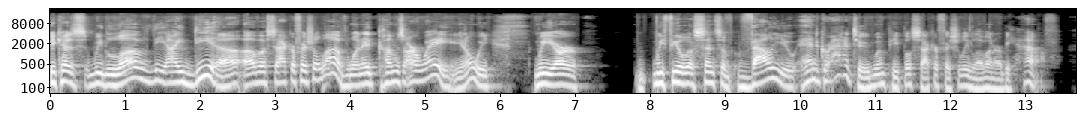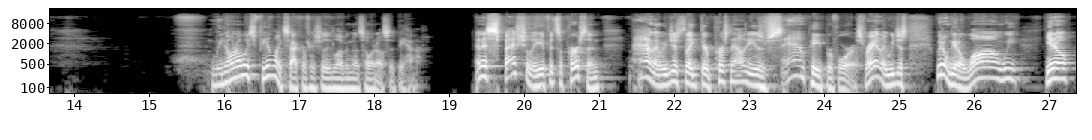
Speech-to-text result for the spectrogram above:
because we love the idea of a sacrificial love when it comes our way. You know, we, we are, we feel a sense of value and gratitude when people sacrificially love on our behalf. We don't always feel like sacrificially loving on someone else's behalf. And especially if it's a person, man, that we just like their personality is sandpaper for us, right? Like we just, we don't get along. We, you know,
